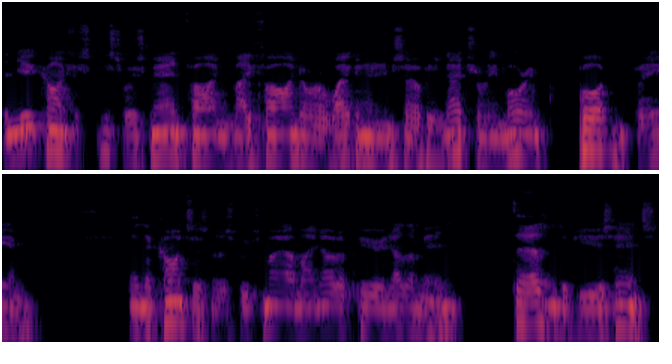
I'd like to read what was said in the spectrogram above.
the new consciousness which man find, may find or awaken in himself is naturally more important for him than the consciousness which may or may not appear in other men thousands of years hence.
